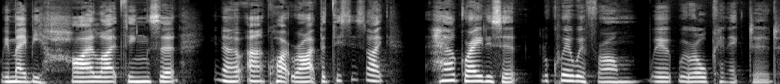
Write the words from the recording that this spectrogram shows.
We maybe highlight things that, you know, aren't quite right, but this is like, how great is it Look where we're from. We're, we're all connected.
